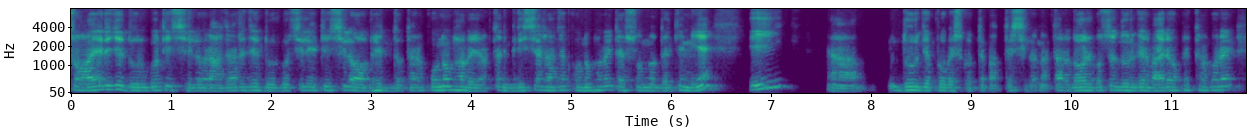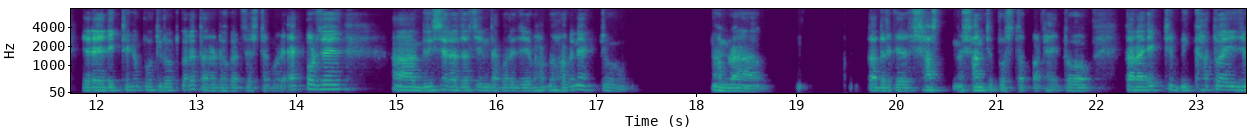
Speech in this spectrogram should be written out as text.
ট্রয়ের যে দুর্গটি ছিল, রাজার যে দুর্গ ছিল, এটি ছিল অভেদ্য তারা কোনোভাবেই, অর্থাৎ গ্রিসের রাজা কোনোভাবেই তার সৈন্যদেরকে নিয়ে এই দুর্গে প্রবেশ করতে পারতেছিল না। তারা দশ বছর দুর্গের বাইরে অপেক্ষা করে, এরা এদিক থেকে প্রতিরোধ করে, তারা ঢোকার চেষ্টা করে। এক পর্যায়ে গ্রিসের রাজা চিন্তা করে যে এভাবে হবে না, একটু আমরা তাদেরকে শান্তি প্রস্তাব পাঠাই। তো তারা একটি বিখ্যাত, এই যে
